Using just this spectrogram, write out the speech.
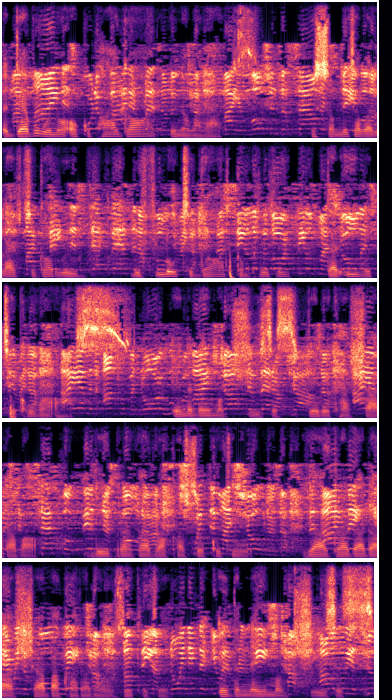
The devil will not occupy God in our lives. We submit our life to God. We, we flow to God completely that He will take over us. In the name of Jesus. Libra Baba Kasukutu. Ya Dada Shabakarano Zekete. In the name of Jesus.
